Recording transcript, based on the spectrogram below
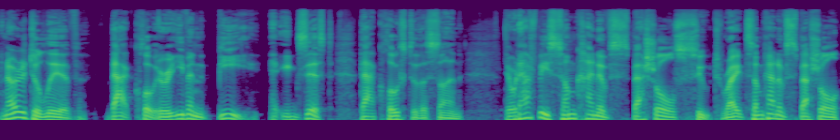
In order to live that close, or even be exist that close to the sun, there would have to be some kind of special suit, right? Some kind of special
